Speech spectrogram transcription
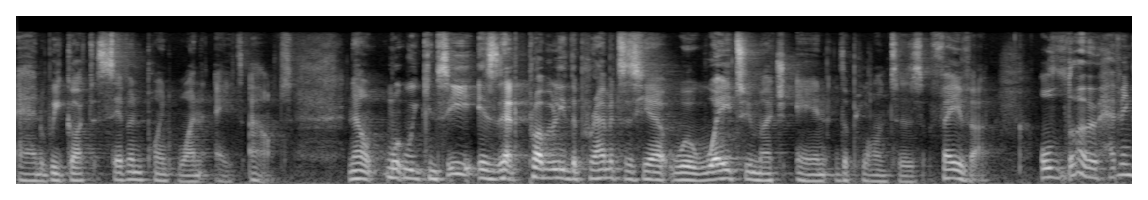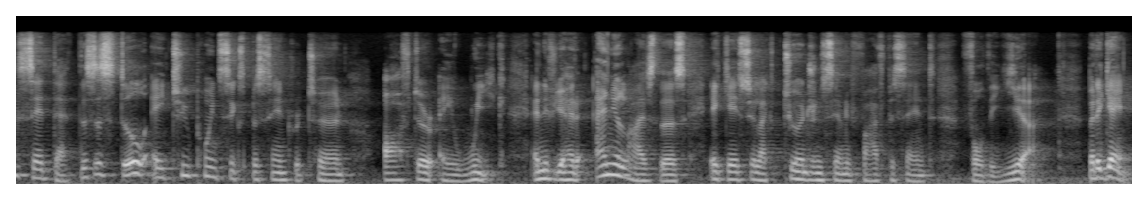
and we got 7.18 out. Now, what we can see is that probably the parameters here were way too much in the planter's favor. Although, having said that, this is still a 2.6% return after a week. And if you had annualized this, it gets you like 275% for the year. But again,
